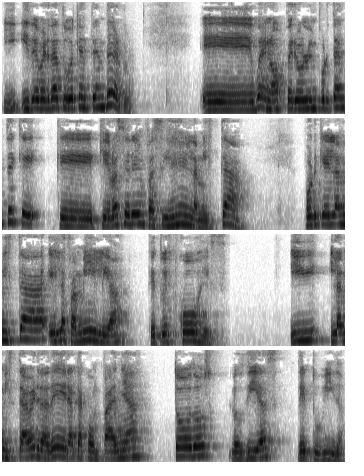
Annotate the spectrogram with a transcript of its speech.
Y, de verdad tuve que entenderlo. Eh, bueno, pero lo importante que, que quiero hacer énfasis es en la amistad, porque la amistad es la familia que tú escoges y la amistad verdadera te acompaña todos los días de tu vida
